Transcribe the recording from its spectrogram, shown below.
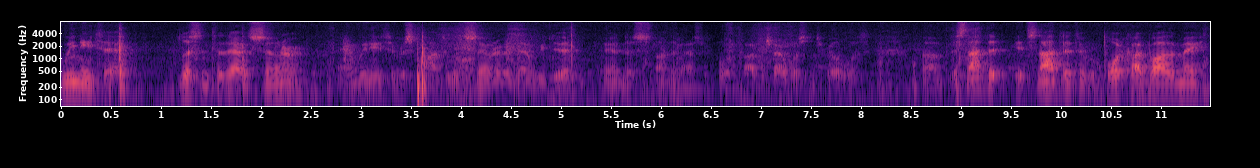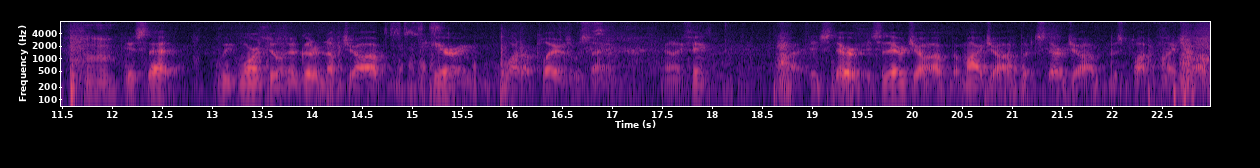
we need to listen to that sooner and we need to respond to it sooner than we did in this on the last report card, which I wasn't thrilled with. Um, it's not that it's not that the report card bothered me. Mm-hmm. It's that we weren't doing a good enough job hearing what our players were saying. And I think uh, it's their it's their job, but my job, but it's their job as part of my job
